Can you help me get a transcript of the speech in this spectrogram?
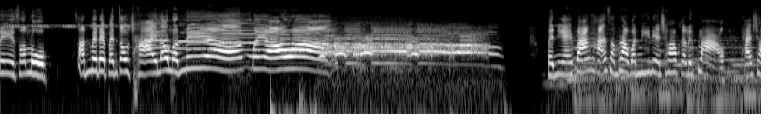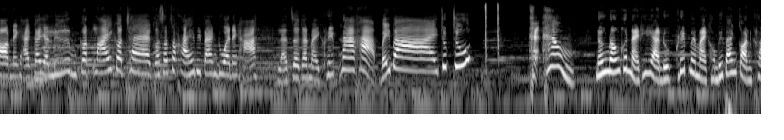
นี่สรุป ฉันไม่ได้เป็นเจ้าชายแล้วเหรอเนี่ย ไม่เอาอะ เป็นยังไงบ้างคะสำหรับวันนี้เนี่ยชอบกันหรือเปล่า ถ้าชอบนะคะก็อย่าลืมกดไลค์ กดแชร์ กด subscribe ให้พี่แป้งด้วยนะคะ แล้วเจอกันใหม่คลิปหน้าค่ะ บ๊ายบาย จุ๊บจุ๊บแฮมน้องๆ คนไหนที่อยากดูคลิปใหม่ๆ ของพี่แป้งก่อนใคร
